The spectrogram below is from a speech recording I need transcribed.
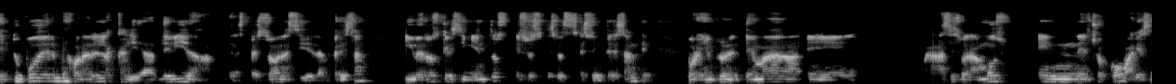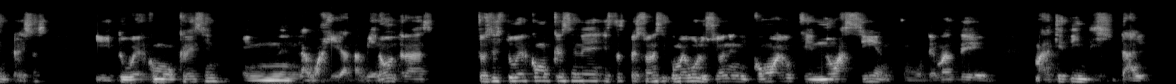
que tú poder mejorar la calidad de vida de las personas y de la empresa y ver los crecimientos, eso es, eso es, interesante. Por ejemplo, en el tema, eh, asesoramos en el Chocó varias empresas y tú ver cómo crecen, en, La Guajira también otras. Entonces tú ver cómo crecen eh, estas personas y cómo evolucionan y cómo algo que no hacían, como temas de marketing digital,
